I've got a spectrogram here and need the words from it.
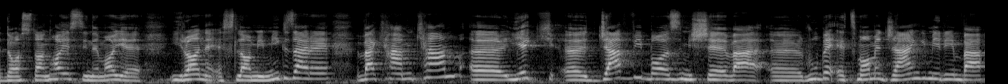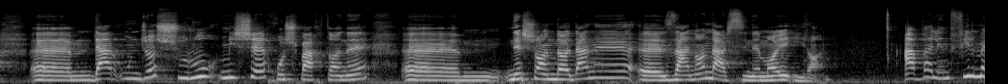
داستانهای سینمای ایران اسلامی میگذره و کم کم یک جوی باز میشه و رو به اتمام جنگ میریم و در اونجا شروع میشه خوشبختانه نشان دادن زنان در سینمای ایران. اولین فیلم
